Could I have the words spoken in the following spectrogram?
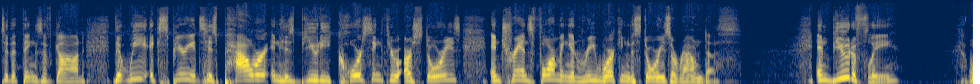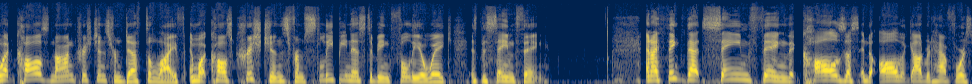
to the things of God, that we experience His power and His beauty coursing through our stories and transforming and reworking the stories around us. And beautifully, what calls non Christians from death to life and what calls Christians from sleepiness to being fully awake is the same thing. And I think that same thing that calls us into all that God would have for us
